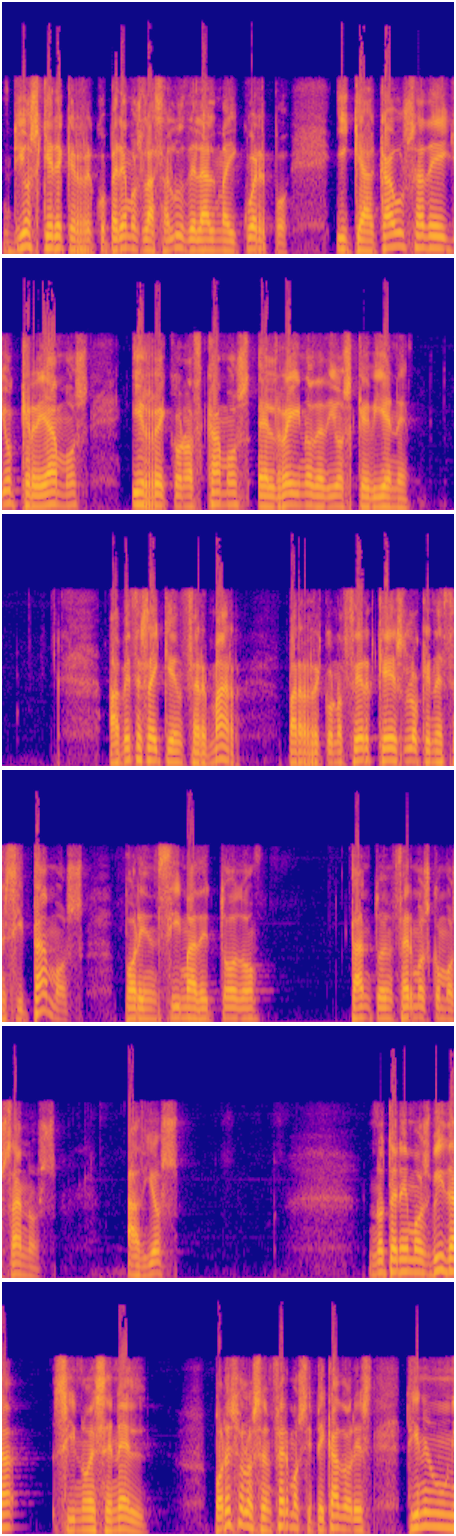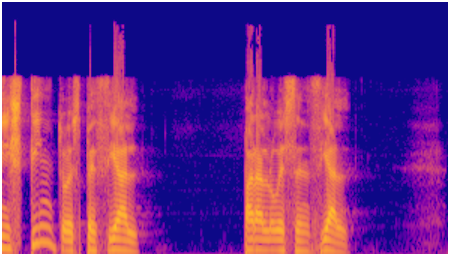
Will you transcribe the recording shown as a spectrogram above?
Dios quiere que recuperemos la salud del alma y cuerpo y que a causa de ello creamos y reconozcamos el reino de Dios que viene. A veces hay que enfermar para reconocer qué es lo que necesitamos por encima de todo, tanto enfermos como sanos, a Dios. No tenemos vida si no es en Él. Por eso los enfermos y pecadores tienen un instinto especial para lo esencial.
